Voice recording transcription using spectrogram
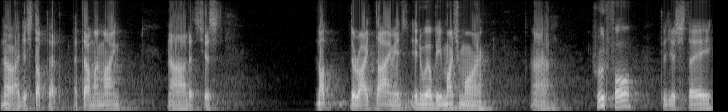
no, I just stop that. I tell my mind, no, that's just not the right time. It, it will be much more uh, fruitful to just stay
